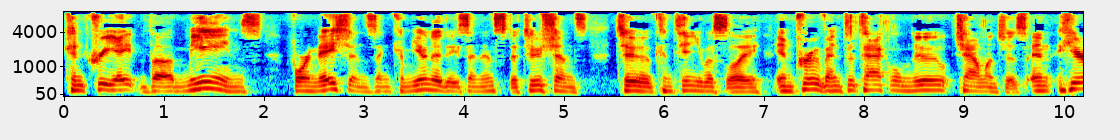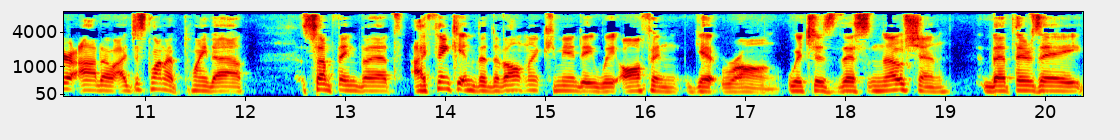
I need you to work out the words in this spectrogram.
can create the means for nations and communities and institutions to continuously improve and to tackle new challenges. And here, Otto, I just want to point out something that I think in the development community we often get wrong, which is this notion that there's a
